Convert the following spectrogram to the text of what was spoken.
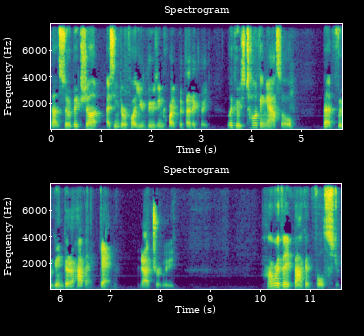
That so big shot? I seem to recall you losing quite pathetically. Look who's talking, asshole. That fluke ain't gonna happen again. Naturally. How are they back at full strength?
